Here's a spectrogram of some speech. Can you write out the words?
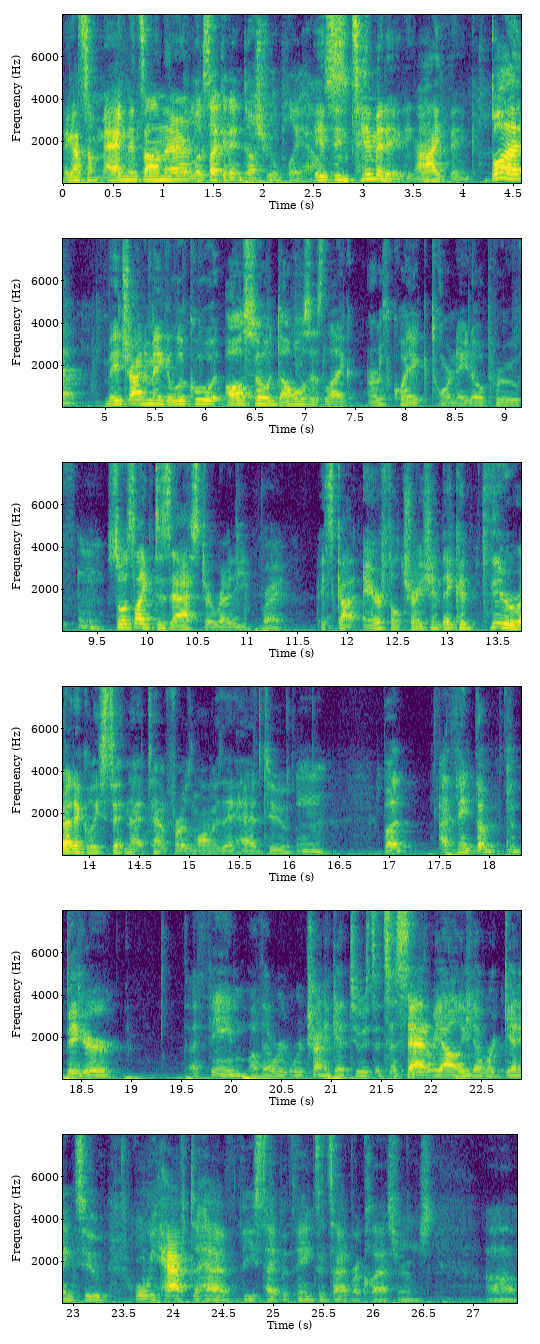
they got some magnets on there. it looks like an industrial playhouse. It's intimidating, I think. But they tried to make it look cool. It also doubles as like earthquake, tornado proof. Mm. So it's like disaster ready. right. It's got air filtration. They could theoretically sit in that tent for as long as they had to. Mm. But I think the the bigger uh, theme of that we're, we're trying to get to is it's a sad reality that we're getting to where we have to have these type of things inside of our classrooms. Um,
